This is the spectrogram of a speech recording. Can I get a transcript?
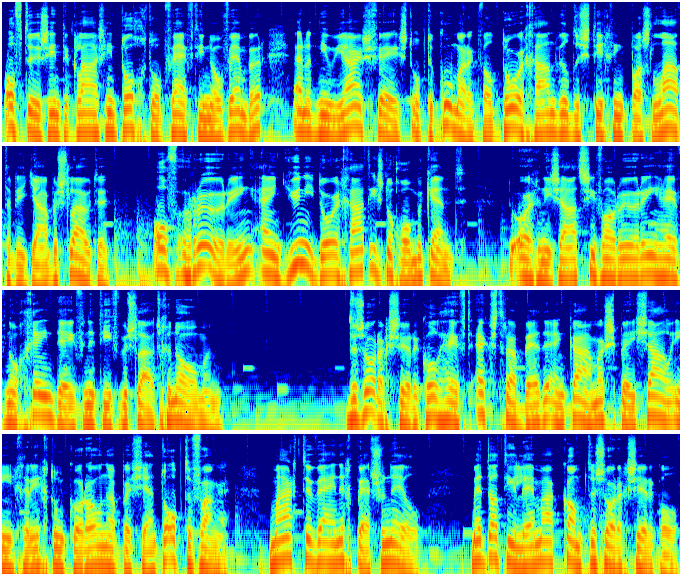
Of de Sinterklaasintocht op 15 november en het nieuwjaarsfeest op de Koemarkt wel doorgaan, wil de stichting pas later dit jaar besluiten. Of Reuring eind juni doorgaat, is nog onbekend. De organisatie van Reuring heeft nog geen definitief besluit genomen. De zorgcirkel heeft extra bedden en kamers speciaal ingericht om coronapatiënten op te vangen, maar te weinig personeel. Met dat dilemma kampt de zorgcirkel.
